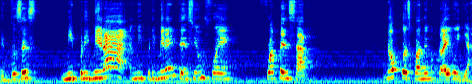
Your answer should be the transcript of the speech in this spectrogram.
Entonces, mi primera, mi primera intención fue, fue pensar, no, pues cuando yo traigo y ya,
